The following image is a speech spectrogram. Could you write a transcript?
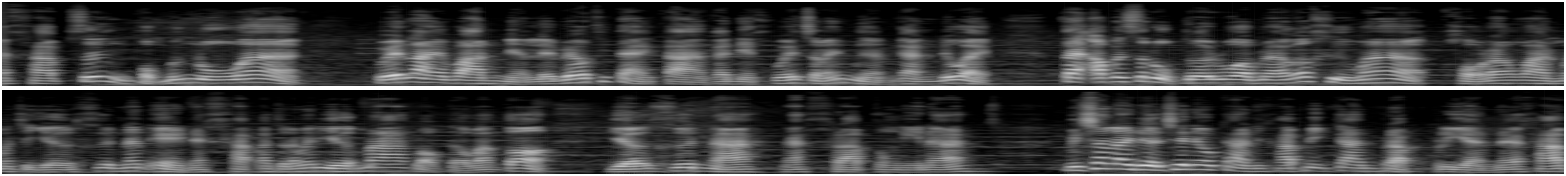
นะครับ ซึ่งผมเพิ่งรู้ว่าเควสไลน์วันเนี่ยเลเวลที่แตกต่างกันเนี่ยเควสจะไม่เหมือนกันด้วย แต่เอาไปสรุปโดยรวมแล้วก็คือว่าของรางวัลมันจะเยอะขึ้นนั่นเองนะครับอาจจะไม่ได้เยอะมากหรอกแต่ว่าก็เยอะขึ้นนะนะครับ ตรงนี้นะมิชชั่นรายเดือนเช่นเดียวกันครับมีการปรับเปลี่ยนนะครับ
